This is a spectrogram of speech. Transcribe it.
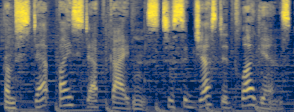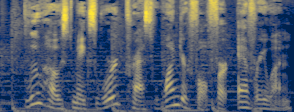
From step-by-step guidance to suggested plugins, Bluehost makes WordPress wonderful for everyone.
